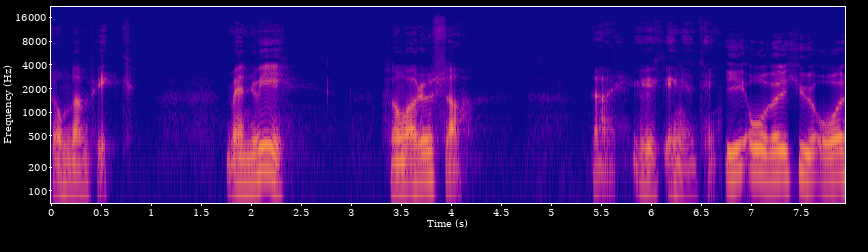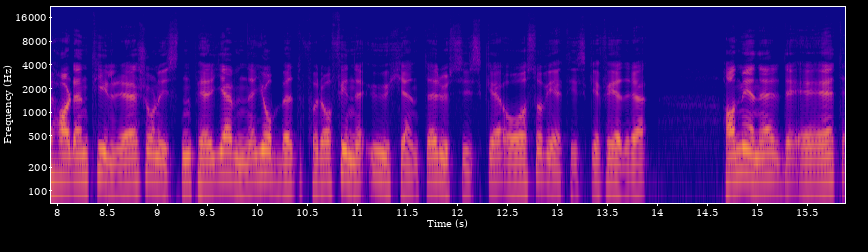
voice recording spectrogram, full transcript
som de fikk. Men vi som var russer, Nei, vi fikk ingenting. I over 20 år har den tidligere journalisten Per Jevne jobbet for å finne ukjente russiske og sovjetiske fedre. Han mener det er et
